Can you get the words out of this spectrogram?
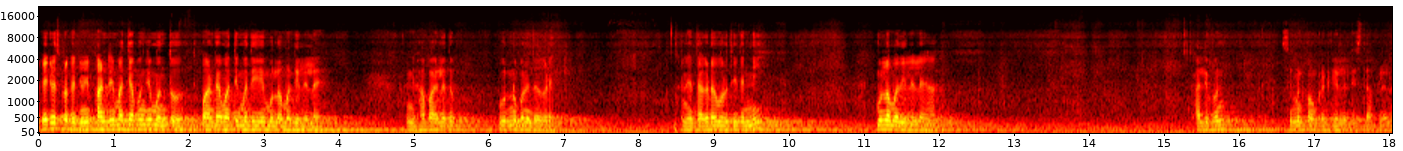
वेगळ्याच प्रकारची. म्हणजे पांढरी माती आपण जे म्हणतो ते पांढऱ्या मातीमध्ये हे मुलामध्ये दिलेलं आहे. आणि हा पाहिला तर पूर्णपणे दगड आहे. आणि या दगडावरती त्यांनी मुलामध्ये दिलेला आहे हा. खाली पण सिमेंट कॉन्क्रीट केलेलं दिसतं आपल्याला.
